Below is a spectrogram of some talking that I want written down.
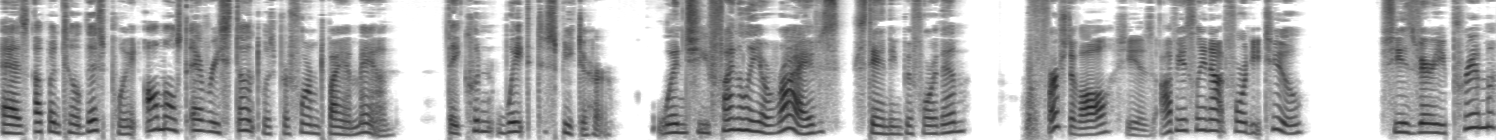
as up until this point almost every stunt was performed by a man. They couldn't wait to speak to her. When she finally arrives, standing before them, first of all, she is obviously not 42. She is very prim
